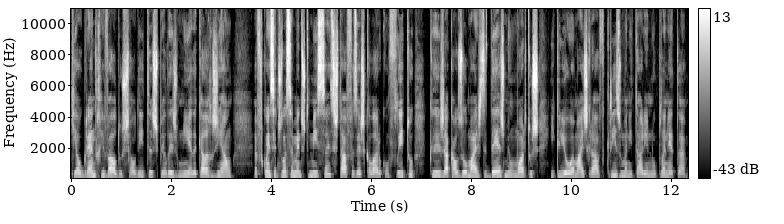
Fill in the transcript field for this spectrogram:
que é o grande rival dos sauditas pela hegemonia daquela região. A frequência dos lançamentos de mísseis está a fazer escalar o conflito, que já causou mais de 10 mil mortos e criou a mais grave crise humanitária no planeta.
